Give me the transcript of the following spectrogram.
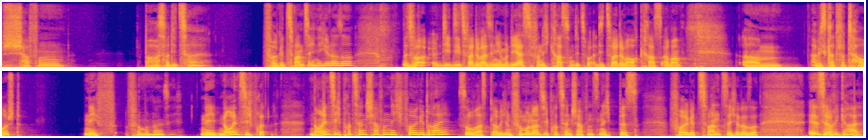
schaffen, boah, was war die Zahl? Folge 20 nicht oder so? Das war, die, die zweite weiß ich nicht mehr. Die erste fand ich krass und die, zweite, die zweite war auch krass, aber ähm, habe ich es gerade vertauscht? Nee, 95? Nee, 90 90 Prozent schaffen nicht Folge 3. So war es, glaube ich. Und 95 Prozent schaffen es nicht bis Folge 20 oder so. Ist ja auch egal.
